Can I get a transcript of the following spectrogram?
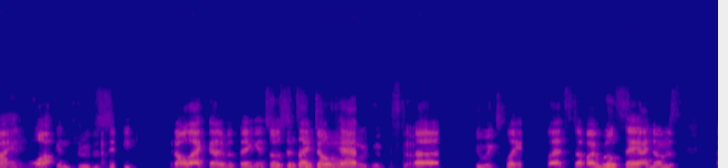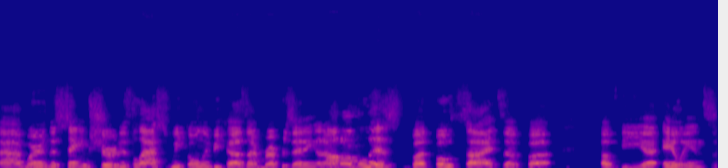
giant walking through the city and all that kind of a thing. And so, since I don't have Oh, good stuff. uh, to explain that stuff. I will say I noticed I'm wearing the same shirt as last week only because I'm representing not on the list, but both sides of uh, of the uh, aliens.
